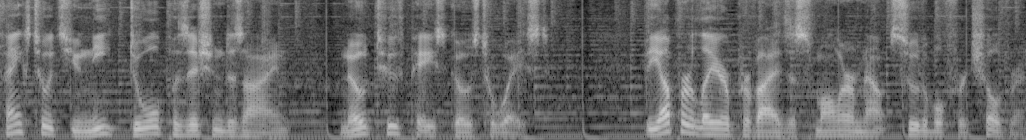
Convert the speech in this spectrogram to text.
Thanks to its unique dual position design, no toothpaste goes to waste. The upper layer provides a smaller amount suitable for children,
